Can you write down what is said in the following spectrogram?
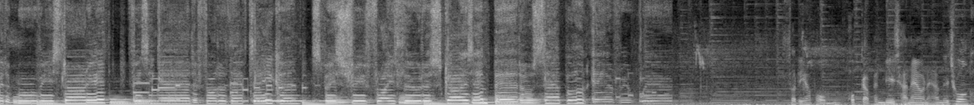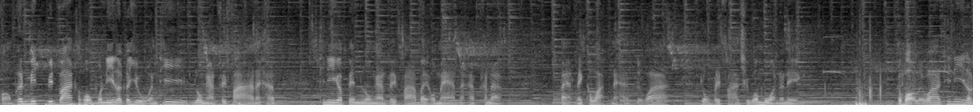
where the movie started. Facing at a photo they've taken. Space tree flying through the skies and battles happen everywhere. สวัสดีครับผมพบกับพันบีชาแนลนะครับ ในช่วงของเพื่อนมิตรวิทวาครับผมวันนี้เราก็อยู่กันที่โรงงานไฟฟ้านะครับ ที่นี่ก็เป็นโรงงานไฟฟ้าไบโอแมสนะครับ ขนาด 8 เมกะวัตต์นะครับ หรือว่าโรงไฟฟ้าชีวมวลนั่นเอง ก็บอกเลยว่าที่นี่เรา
